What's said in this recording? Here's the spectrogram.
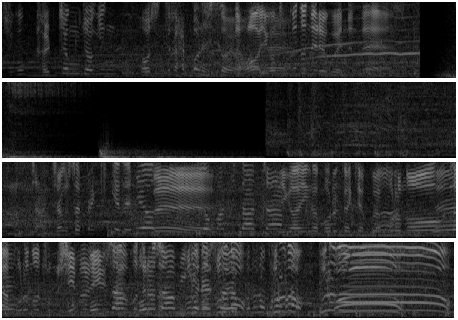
지금 결정적인 어시스트를 할 뻔했어요. 어, 이것도 네. 끊어내려고 했는데 자, 저기서 뺏기게 되면 네. 위험합니다. 자, 이가인가 볼을 뺏겼고요. 어, 브루노. 네. 자, 브루노 중심을 몸싸움, 일삼고 들어가. 몸싸움 이겨냈어요. 브루노, 브루노, 브루노, 브루노.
